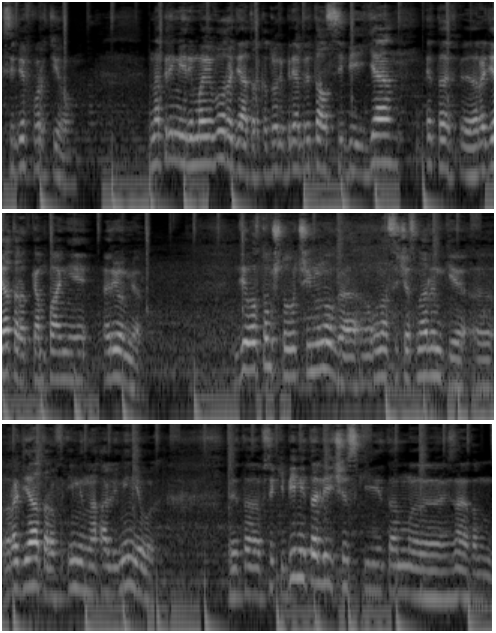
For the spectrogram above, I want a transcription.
к себе в квартиру. На примере моего радиатора, который приобретал себе я, это э, радиатор от компании Рёмер. Дело в том, что очень много у нас сейчас на рынке э, радиаторов именно алюминиевых, это всякие биметаллические, там, э, не знаю, там,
